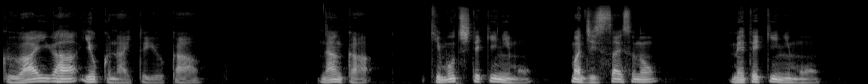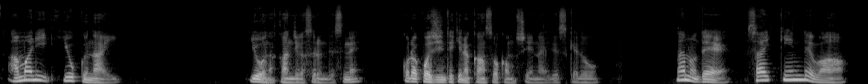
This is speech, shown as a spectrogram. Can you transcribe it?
具合が良くないというかなんか気持ち的にもまあ実際その目的にもあまり良くないような感じがするんですね。これは個人的な感想かもしれないですけど。なので最近では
